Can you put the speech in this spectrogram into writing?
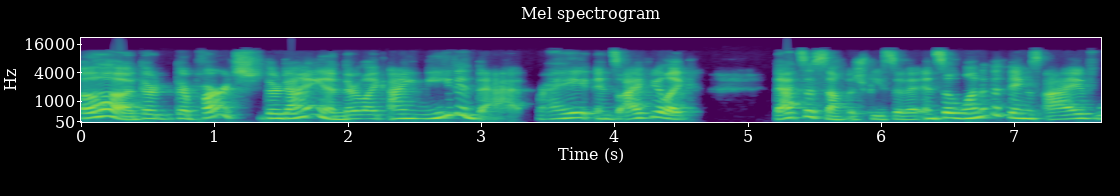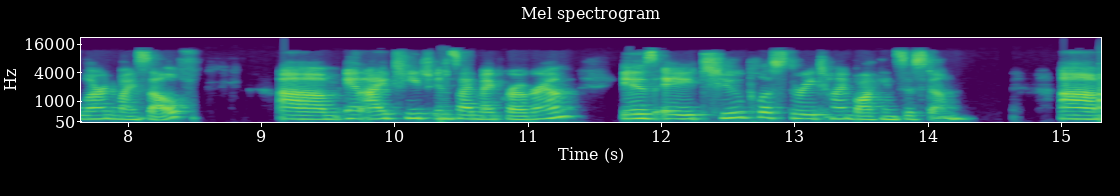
oh, they're they're parched, they're dying. They're like, I needed that, right? And so I feel like that's a selfish piece of it. And so one of the things I've learned myself um, and I teach inside my program is a two plus three time blocking system. Um,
